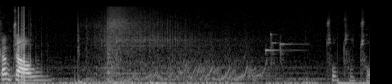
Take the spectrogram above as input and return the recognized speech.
Čau čau. Co to co?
